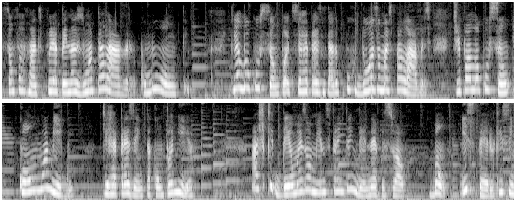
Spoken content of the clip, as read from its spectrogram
são formados por apenas uma palavra, como ontem. E a locução pode ser representada por duas ou mais palavras, tipo a locução com um amigo, que representa a companhia. Acho que deu mais ou menos para entender, né, pessoal? Bom, espero que sim.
